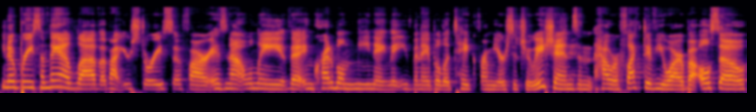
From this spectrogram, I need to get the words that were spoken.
You know, Bree, something I love about your stories so far is not only the incredible meaning that you've been able to take from your situations and how reflective you are, but also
